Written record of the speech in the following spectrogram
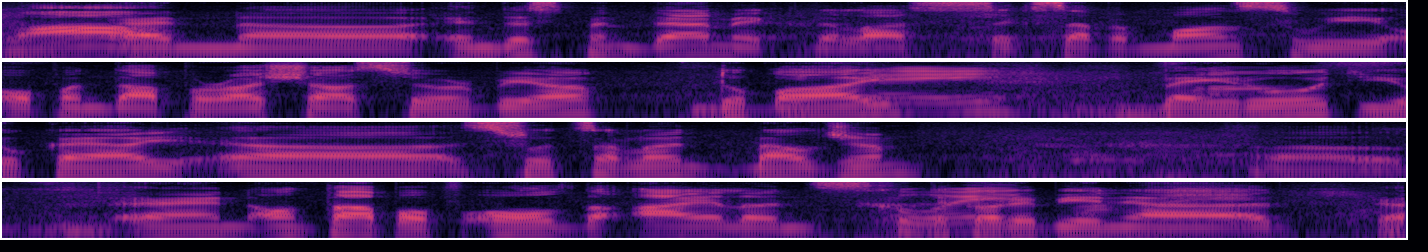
Wow. And uh, in this pandemic, the last six, seven months, we opened up Russia, Serbia, Dubai, UK, Beirut, France. UK, uh, Switzerland, Belgium. Uh, and on top of all the islands, the Caribbean, uh, There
